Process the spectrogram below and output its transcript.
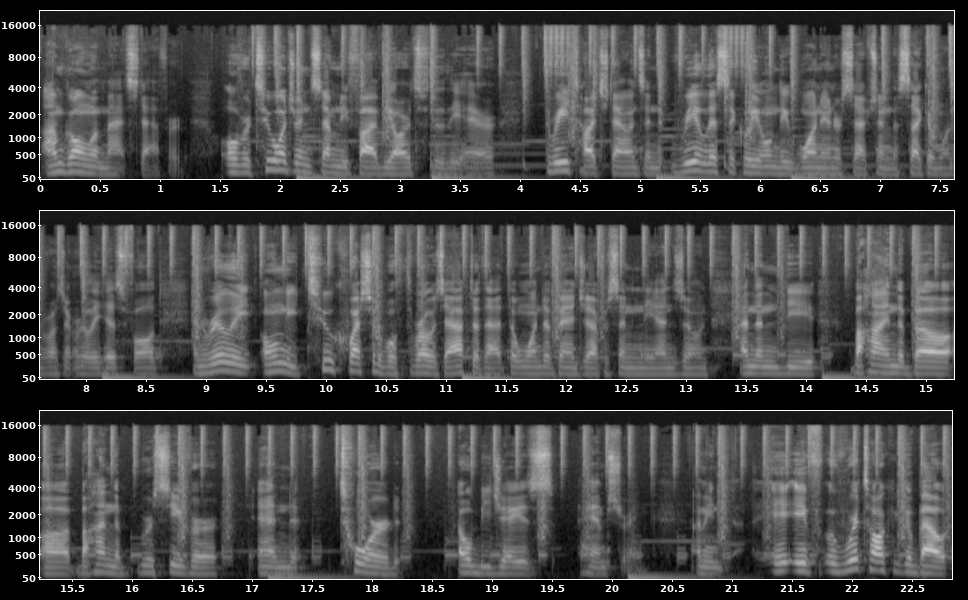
I'm going with Matt Stafford. Over 275 yards through the air, three touchdowns, and realistically only one interception. The second one wasn't really his fault. And really only two questionable throws after that, the one to Van Jefferson in the end zone, and then the behind the bell, uh, behind the receiver and toward OBJ's hamstring. I mean, if, if, we're talking about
